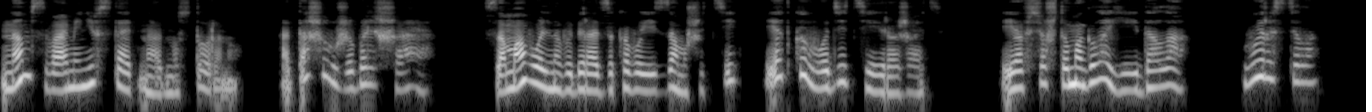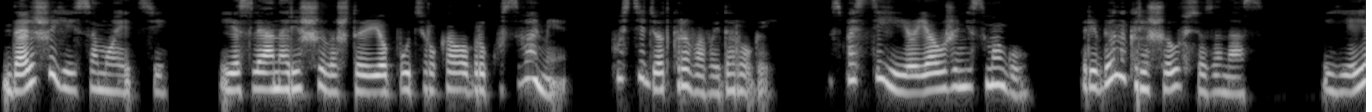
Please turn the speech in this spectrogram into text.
Нам с вами не встать на одну сторону. А Таша уже большая. Сама вольно выбирать, за кого ей замуж идти и от кого детей рожать. Я все, что могла, ей дала. Вырастила. Дальше ей самой идти. Если она решила, что ее путь рука об руку с вами, пусть идет кровавой дорогой. Спасти ее я уже не смогу. Ребенок решил все за нас. Ей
